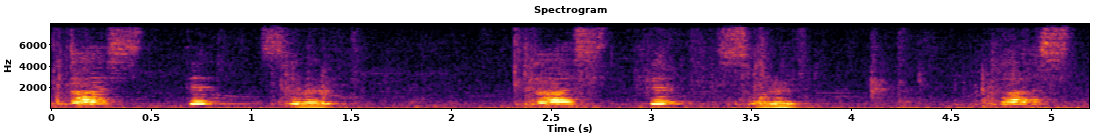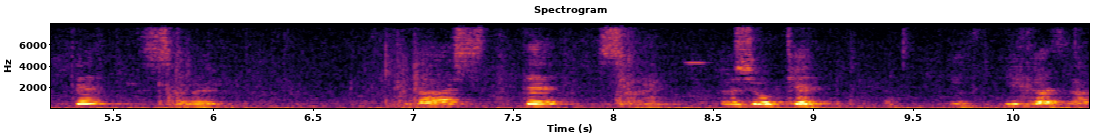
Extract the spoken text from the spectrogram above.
出してそれ出してそれ出してそれ出してそれよし OK、うん、いい感じな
